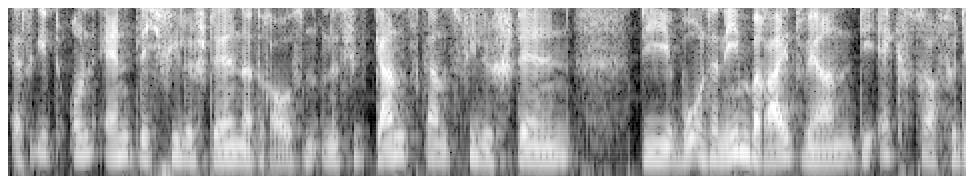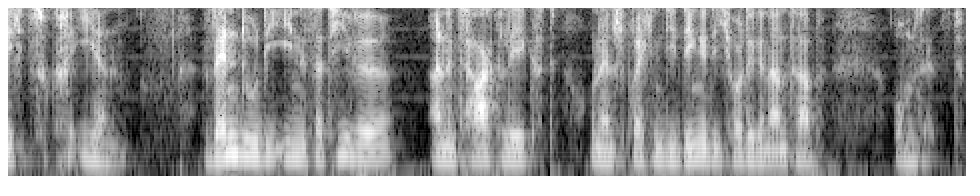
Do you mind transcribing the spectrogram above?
Es gibt unendlich viele Stellen da draußen und es gibt ganz, ganz viele Stellen, die, wo Unternehmen bereit wären, die extra für dich zu kreieren. Wenn du die Initiative an den Tag legst und entsprechend die Dinge, die ich heute genannt habe, umsetzt.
